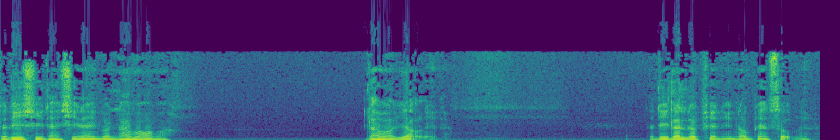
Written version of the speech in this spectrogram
တတိရှိတိုင်းရှိတိုင်းတော့လမ်းပေါ်မှာ လမ်းပေါ်ရောက်နေတယ်တတိလက်လွတ်ဖြစ်နေနောက်ပြန်ဆုတ်နေတယ်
